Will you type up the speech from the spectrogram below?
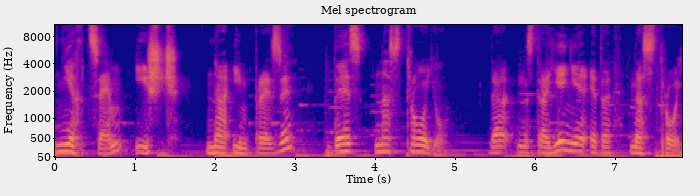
Не chcem iść на импрезе без настрою. Да, настроение – это настрой.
